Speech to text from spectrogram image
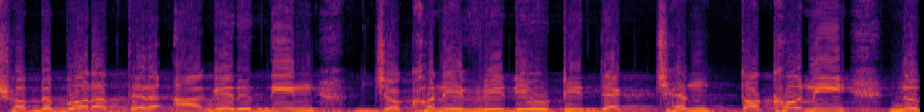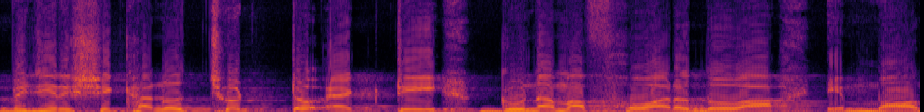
শবে বরাতের আগের দিন যখনই ভিডিওটি দেখছেন তখনই নবীজির শিখানো ছোট্ট একটি গুনামাফ হওয়ার দোয়া এ মন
